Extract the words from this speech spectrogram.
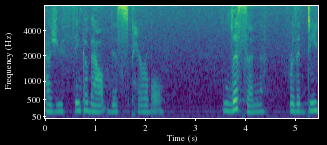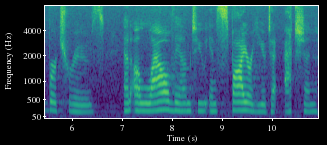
as you think about this parable, listen for the deeper truths and allow them to inspire you to action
